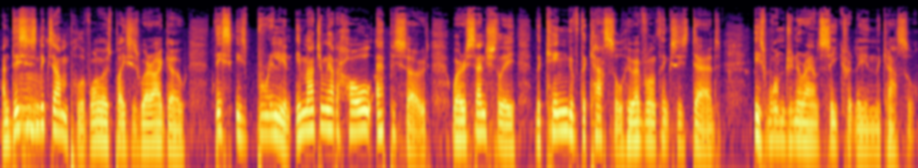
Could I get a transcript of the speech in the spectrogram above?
And this is an hmm. example of one of those places where I go, this is brilliant. Imagine we had a whole episode where essentially the king of the castle, who everyone thinks is dead, is wandering around secretly in the castle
